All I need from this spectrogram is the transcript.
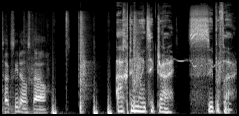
tuxedo style. 98.3 Superfly.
